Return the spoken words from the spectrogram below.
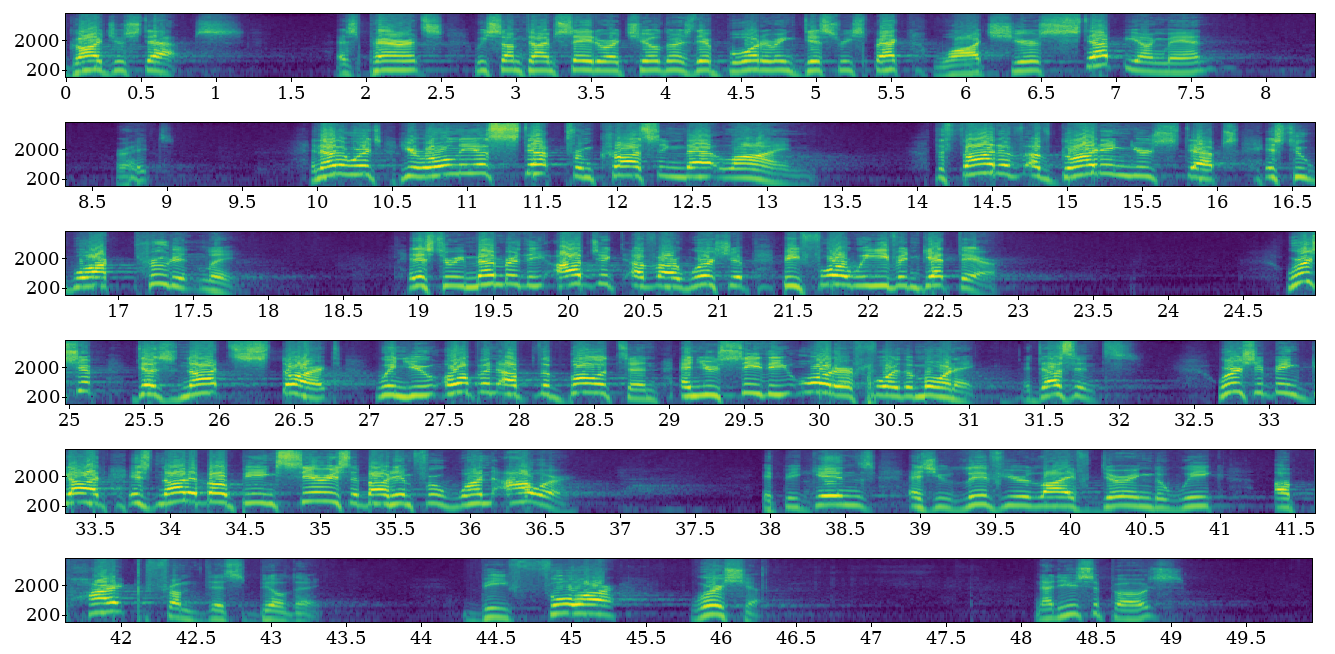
Guard your steps. As parents, we sometimes say to our children as they're bordering disrespect, Watch your step, young man. Right? In other words, you're only a step from crossing that line. The thought of, of guarding your steps is to walk prudently. It is to remember the object of our worship before we even get there. Worship does not start when you open up the bulletin and you see the order for the morning. It doesn't. Worshiping God is not about being serious about Him for one hour. It begins as you live your life during the week apart from this building, before worship. Now, do you suppose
